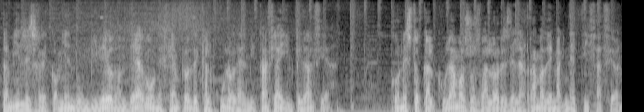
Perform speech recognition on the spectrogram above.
También les recomiendo un video donde hago un ejemplo de cálculo de admitancia e impedancia. Con esto calculamos los valores de la rama de magnetización.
